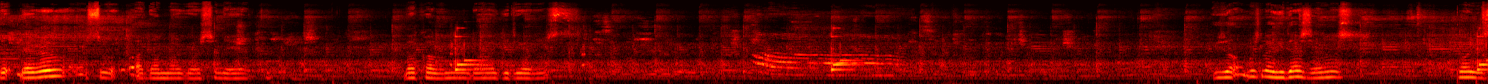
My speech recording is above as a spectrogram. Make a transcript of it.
Gökleri adamlar görsün diye yaptım. Bakalım daha gidiyoruz. Yüz altmışla giderseniz polis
